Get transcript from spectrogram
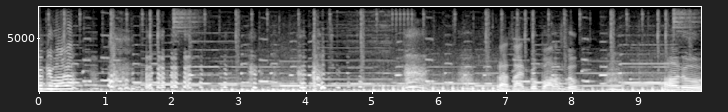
lu gimana rasain gue bolos lu. Aduh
